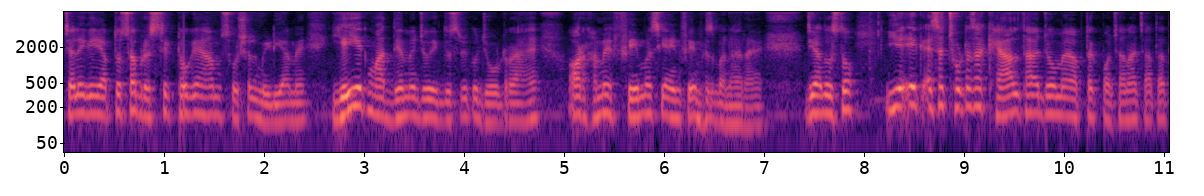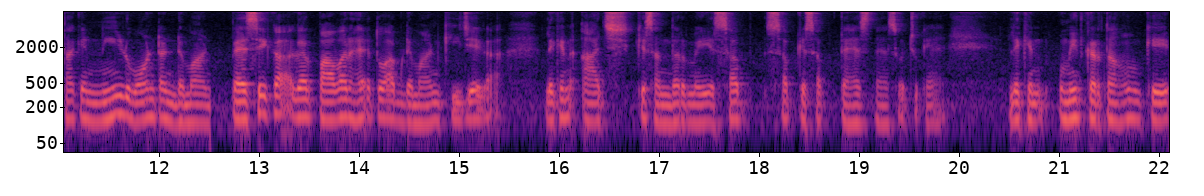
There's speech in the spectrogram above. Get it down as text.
चले गए। अब तो सब रिस्ट्रिक्ट हो गए हम सोशल मीडिया में। यही एक माध्यम है जो एक दूसरे को जोड़ रहा है और हमें फ़ेमस या इनफेमस बना रहा है। जी हाँ दोस्तों, ये एक ऐसा छोटा सा ख्याल था जो मैं आप तक पहुँचाना चाहता था कि नीड वॉन्ट एंड डिमांड पैसे का अगर पावर है तो आप डिमांड कीजिएगा। लेकिन आज के संदर्भ में ये सब सब के सब तहस नहस हो चुके हैं। लेकिन उम्मीद करता हूँ कि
